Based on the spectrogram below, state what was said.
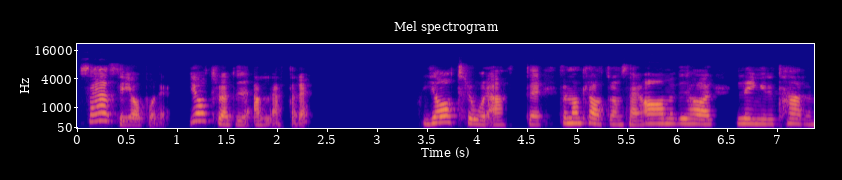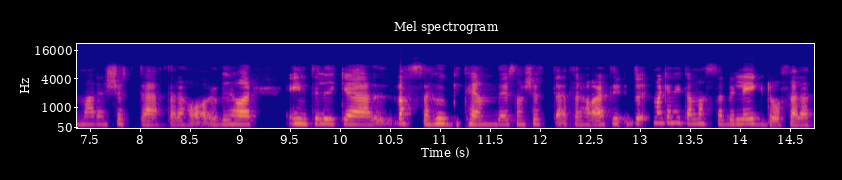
så här ser jag på det. Jag tror att vi är allätare. Jag tror att, eh, för man pratar om så här, ja ah, men vi har längre tarmar än köttätare har och vi har inte lika vassa huggtänder som köttätare har. Att det, man kan hitta massa belägg då för att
